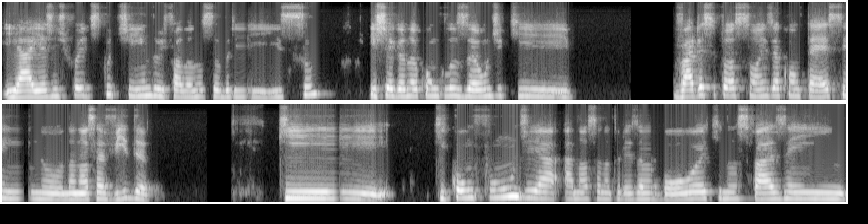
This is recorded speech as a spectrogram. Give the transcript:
e aí a gente foi discutindo e falando sobre isso e chegando à conclusão de que várias situações acontecem no, na nossa vida que, que confunde a, a nossa natureza boa, que nos fazem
